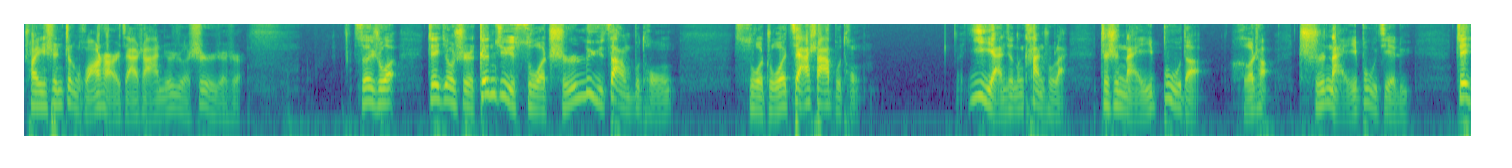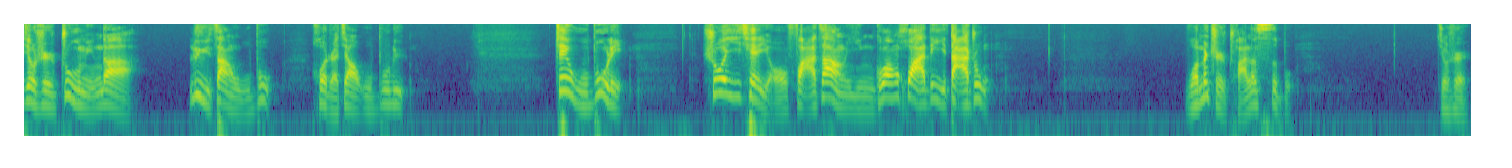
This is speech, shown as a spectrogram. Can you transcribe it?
穿一身正黄色的袈裟，你就惹事这是。所以说，这就是根据所持律藏不同，所着袈裟不同，一眼就能看出来这是哪一部的和尚持哪一部戒律。这就是著名的律藏五部，或者叫五部律。这五部里说一切有法藏、引光、化地、大众。我们只传了四部，就是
